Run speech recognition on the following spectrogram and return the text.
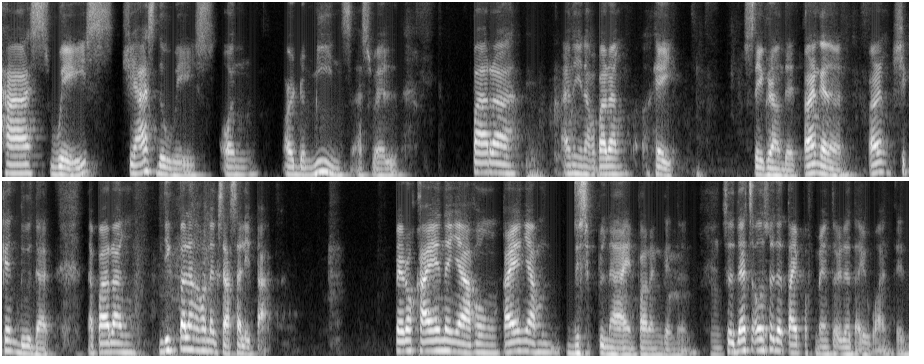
has ways, she has the ways on, or the means as well, para, ano yun ako, parang, hey, stay grounded. Parang ganun. Parang she can do that. Na parang, hindi pa lang ako nagsasalita. Pero kaya na niya akong, kaya niya akong disiplinahin, parang ganun. Hmm. So that's also the type of mentor that I wanted.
